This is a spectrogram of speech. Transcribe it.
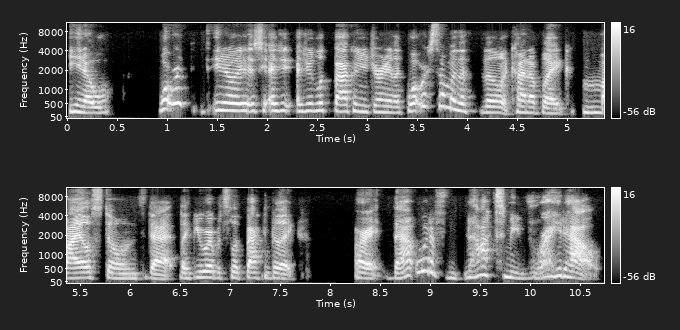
you know, what were you know as, as, you, as you look back on your journey like what were some of the, the kind of like milestones that like you were able to look back and be like all right that would have knocked me right out.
